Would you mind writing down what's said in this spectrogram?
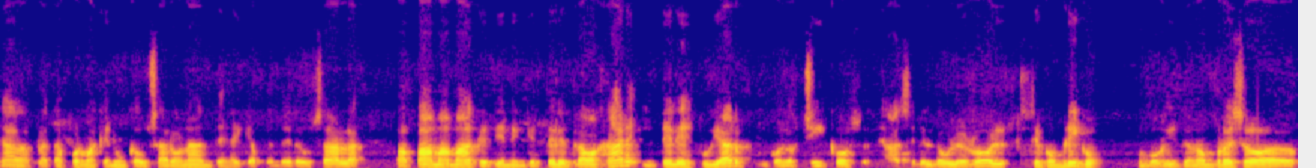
nada, plataformas que nunca usaron antes, hay que aprender a usarlas papá, mamá que tienen que teletrabajar y teleestudiar con los chicos, hacer el doble rol, se complica un poquito, ¿no? Por eso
